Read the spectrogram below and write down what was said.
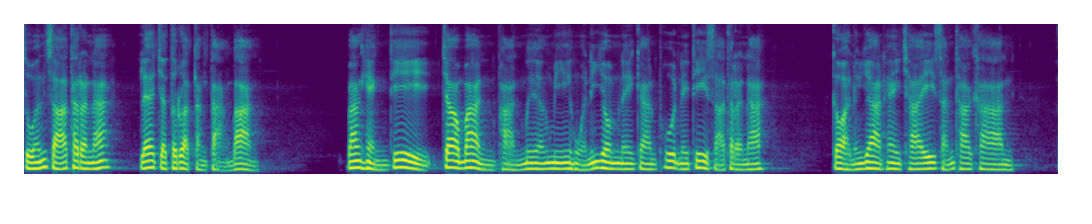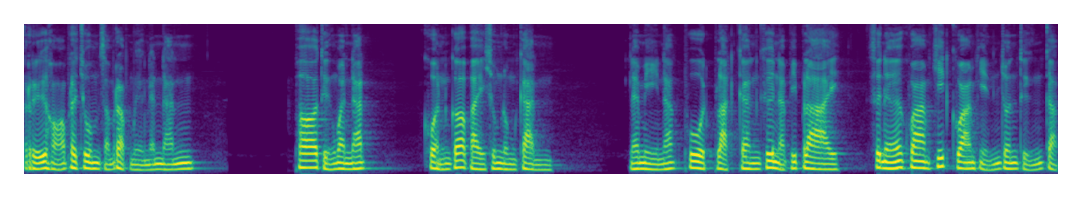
สวนสาธารณะและจัตุรัสต่างๆบ้าง บางแห่งที่เจ้าบ้านผ่านเมืองมีหัวนิยมในการพูดในที่สาธารณะ ก็อนุญาตให้ใช้สันทาคาร หรือหอประชุมสำหรับเมืองนั้นๆ พอถึงวันนัด คนก็ไปชุมนุมกัน และมีนักพูดผลัดกันขึ้นอภิปราย เสนอความคิดความเห็นจนถึงกับ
